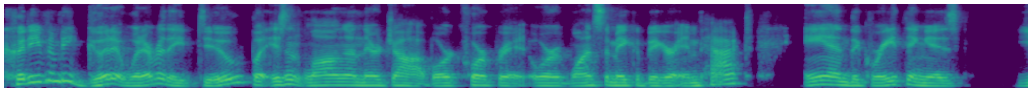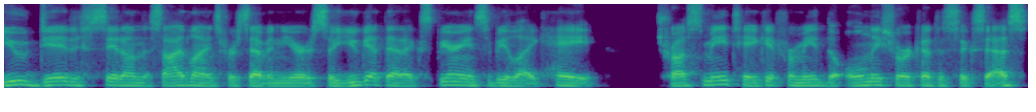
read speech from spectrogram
could even be good at whatever they do but isn't long on their job or corporate or wants to make a bigger impact. And the great thing is you did sit on the sidelines for 7 years so you get that experience to be like, "Hey, trust me, take it from me, the only shortcut to success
